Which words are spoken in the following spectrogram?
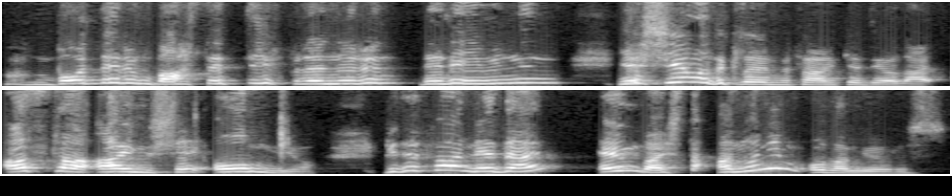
Baudelaire'in bahsettiği flanörün deneyiminin yaşayamadıklarını fark ediyorlar. Asla aynı şey olmuyor. Bir defa neden? En başta anonim olamıyoruz.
